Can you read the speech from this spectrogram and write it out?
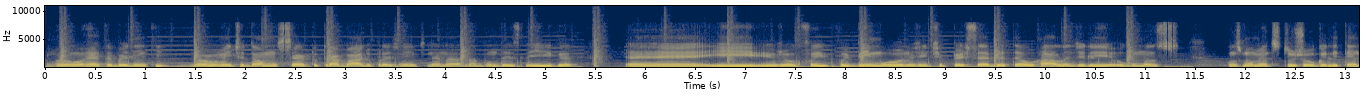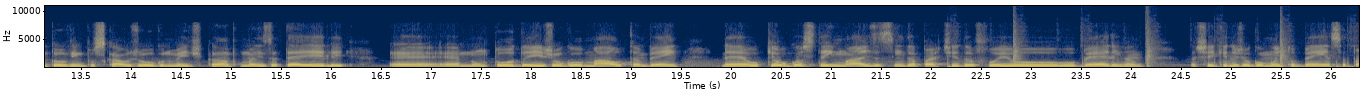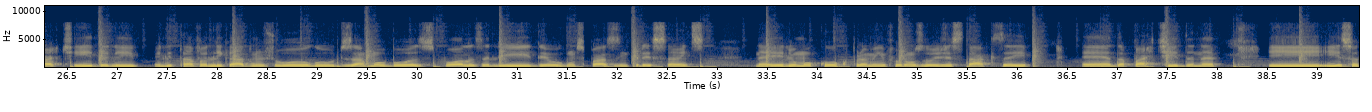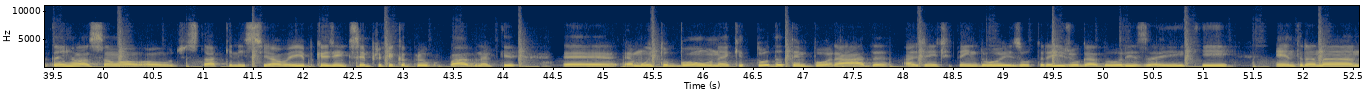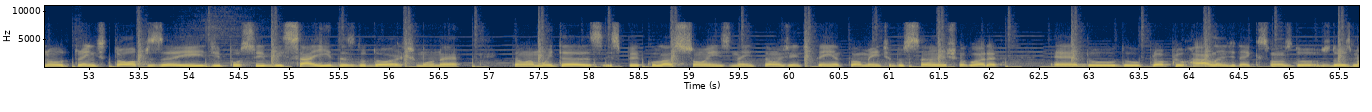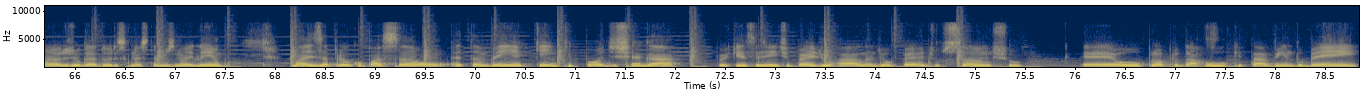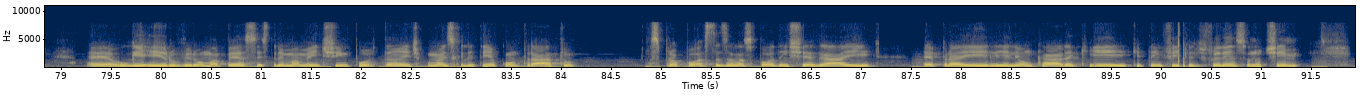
o Hertha Berlim que normalmente dá um certo trabalho pra gente, né? Na, na Bundesliga. É, e, e o jogo foi, foi bem morno, a gente percebe até o Haaland, ele, algumas, alguns momentos do jogo ele tentou vir buscar o jogo no meio de campo, mas até ele, é, é, num todo aí, jogou mal também. Né? O que eu gostei mais assim da partida foi o, o Bellingham, achei que ele jogou muito bem essa partida, ele ele estava ligado no jogo, desarmou boas bolas ali, deu alguns passos interessantes né? Ele e o Mococo, para mim, foram os dois destaques aí é, da partida, né? E isso até em relação ao, ao destaque inicial aí, porque a gente sempre fica preocupado, né? Porque é, é muito bom, né? Que toda temporada a gente tem dois ou três jogadores aí que entra na, no trend tops aí de possíveis saídas do Dortmund, né? Então há muitas especulações, né? Então a gente tem atualmente do Sancho, agora é, do, do próprio Haaland, né, que são os, do, os dois maiores jogadores que nós temos no elenco. Mas a preocupação é também é quem que pode chegar, porque se a gente perde o Haaland ou perde o Sancho, é, ou o próprio Daru que está vindo bem, é, o Guerreiro virou uma peça extremamente importante, por mais que ele tenha contrato, as propostas elas podem chegar aí é para ele, ele é um cara que, que tem feito a diferença no time.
